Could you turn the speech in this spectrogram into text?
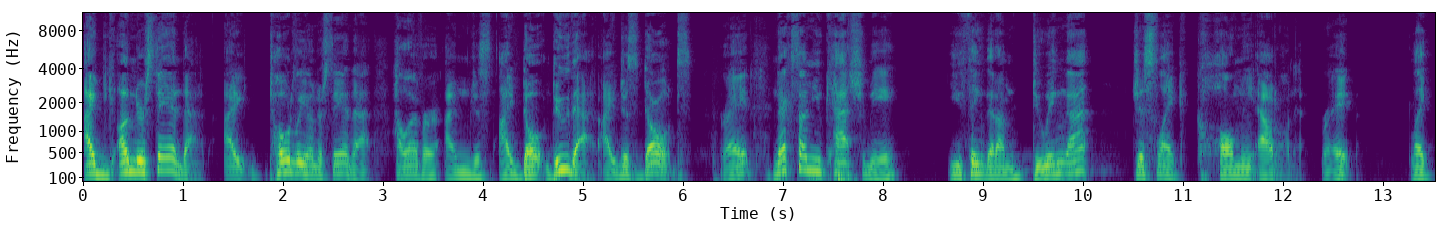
I understand that. I totally understand that. However, I'm just I don't do that. I just don't. Right. Next time you catch me, you think that I'm doing that, just like call me out on it. Right. Like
